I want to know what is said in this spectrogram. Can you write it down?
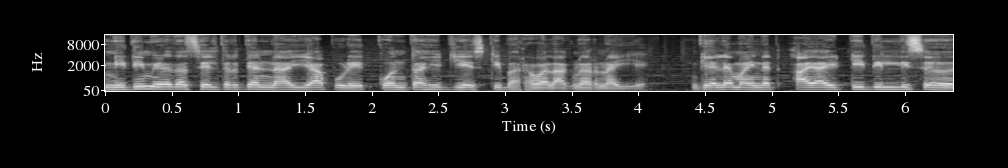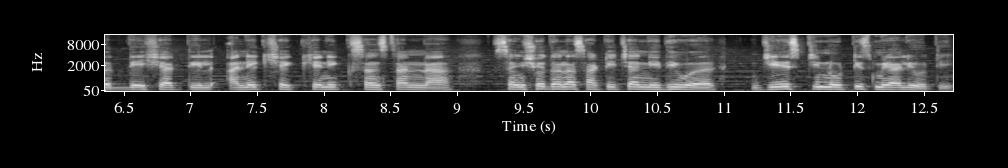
निधी मिळत असेल तर त्यांना यापुढे कोणताही जी एस टी भरावा लागणार नाही आहे गेल्या महिन्यात आय आय टी दिल्लीसह देशातील अनेक शैक्षणिक संस्थांना संशोधनासाठीच्या निधीवर जी एस टी नोटीस मिळाली होती.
